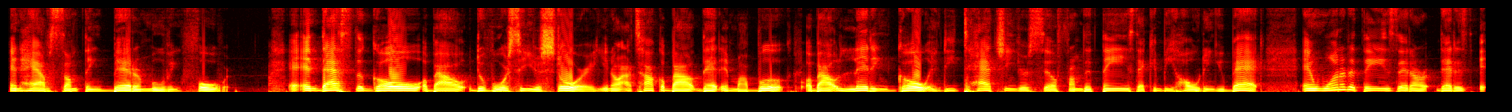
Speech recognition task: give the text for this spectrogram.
and have something better moving forward. And that's the goal about divorcing your story. You know, I talk about that in my book about letting go and detaching yourself from the things that can be holding you back. And one of the things that are that is eh,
